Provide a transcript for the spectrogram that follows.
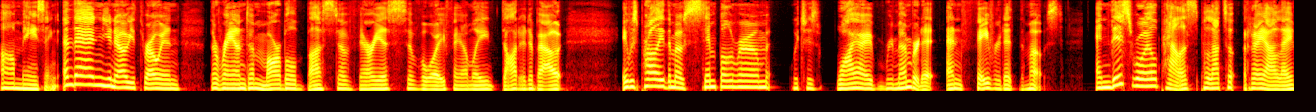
amazing. And then, you know, you throw in the random marble bust of various Savoy family dotted about. It was probably the most simple room, which is why I remembered it and favored it the most. And this royal palace, Palazzo Reale,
